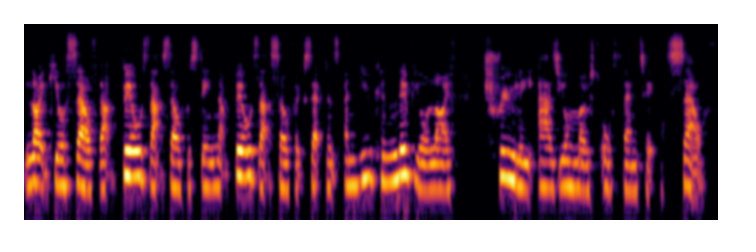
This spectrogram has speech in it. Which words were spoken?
like yourself, that builds that self esteem, that builds that self acceptance, and you can live your life truly as your most authentic self.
